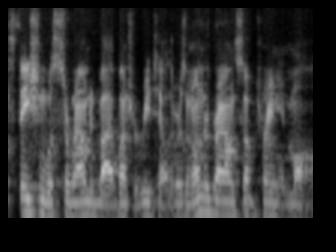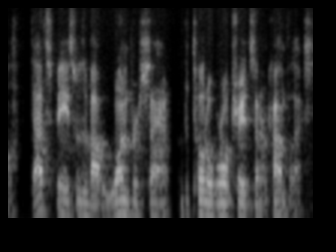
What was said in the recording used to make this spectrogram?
station was surrounded by a bunch of retail. There was an underground subterranean mall. That space was about 1% of the total World Trade Center complex.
